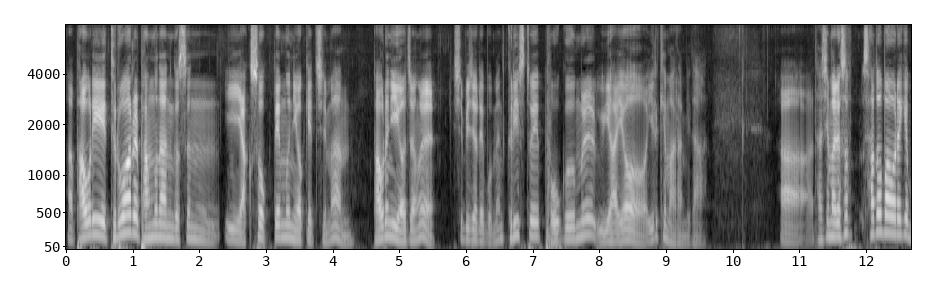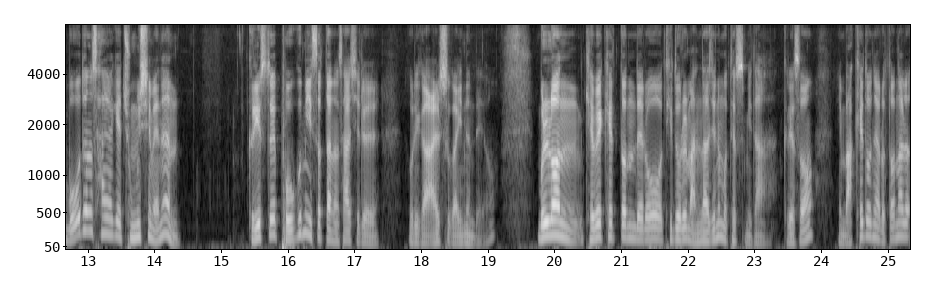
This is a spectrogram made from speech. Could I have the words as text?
아, 바울이 드로아를 방문한 것은 이 약속 때문이었겠지만 바울은 이 여정을 12절에 보면 그리스도의 복음을 위하여 이렇게 말합니다. 아, 다시 말해서 사도 바울에게 모든 사역의 중심에는 그리스도의 복음이 있었다는 사실을 우리가 알 수가 있는데요. 물론 계획했던 대로 디도를 만나지는 못했습니다. 그래서 마케도냐로 떠날,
